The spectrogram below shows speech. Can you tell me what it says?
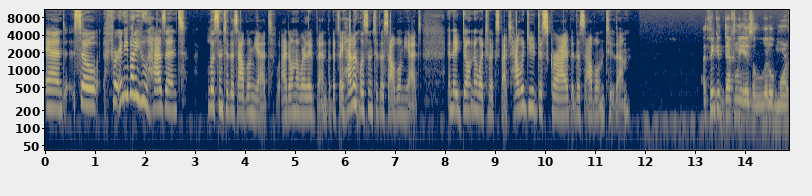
And so, for anybody who hasn't listened to this album yet, I don't know where they've been, but if they haven't listened to this album yet and they don't know what to expect, how would you describe this album to them? I think it definitely is a little more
